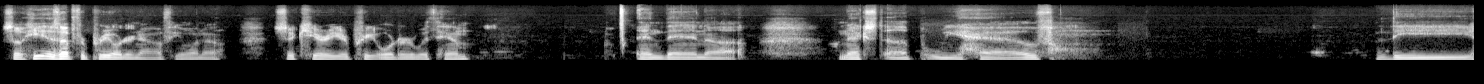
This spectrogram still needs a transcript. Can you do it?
So he is up for pre-order now. If you want to secure your pre-order with him, and then uh next up we have the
